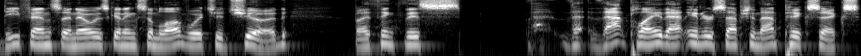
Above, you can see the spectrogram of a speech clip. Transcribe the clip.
Defense, I know, is getting some love, which it should, but I think this th- that play, that interception, that pick six,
